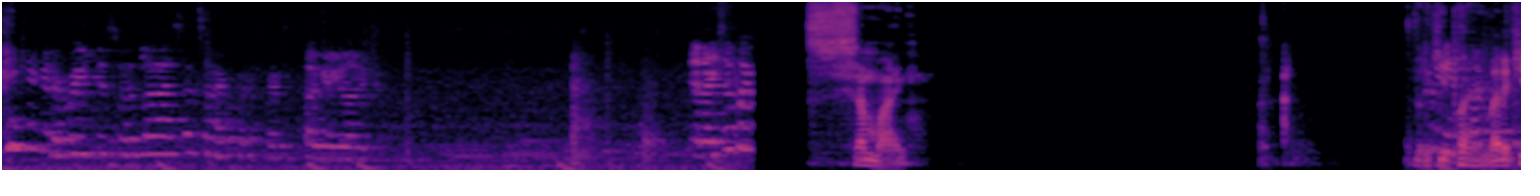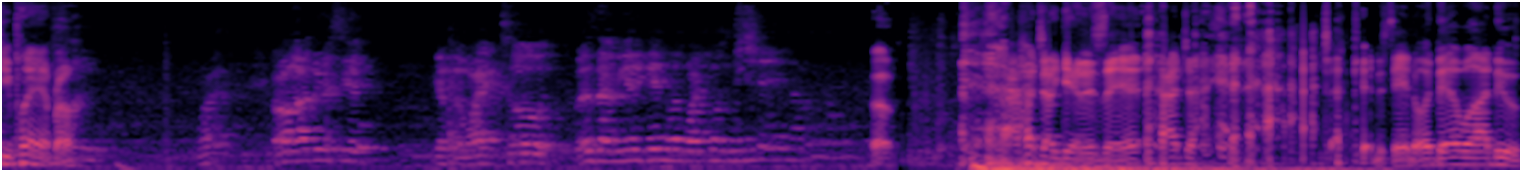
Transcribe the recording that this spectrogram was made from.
think you're gonna rate this one last. That's how I went first. Okay, look. And I took my. I'm like, let it keep playing. Let it keep playing, bro. What? Oh, I didn't see it. You got the white toe. What does that mean again? What white toes mean? Shit, I don't know. Uh, I try to get it said. I try, I try to get it said. No devil, I do.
